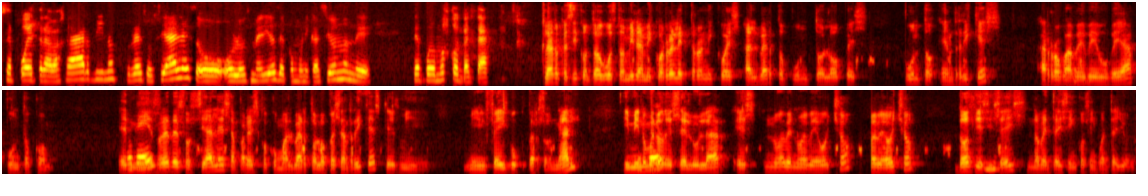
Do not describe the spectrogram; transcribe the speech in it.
se puede trabajar? Dinos tus redes sociales o, los medios de comunicación donde te podemos contactar. Claro que sí, con todo gusto. Mira, mi correo electrónico es alberto.lopez.enriquez.com. En mis redes sociales aparezco como Alberto López Enríquez, que es mi, Facebook personal. Y mi número de celular es 998 98 216 9551.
